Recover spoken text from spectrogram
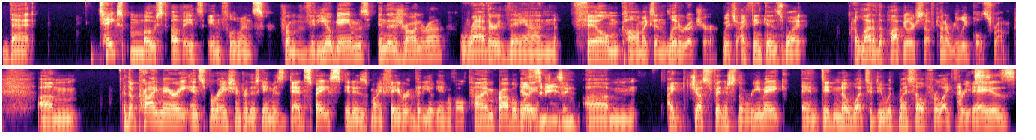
that takes most of its influence from video games in the genre rather than film comics and literature which i think is what a lot of the popular stuff kind of really pulls from. Um, the primary inspiration for this game is Dead Space. It is my favorite video game of all time, probably. It's amazing. Um, I just finished the remake and didn't know what to do with myself for like three days.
